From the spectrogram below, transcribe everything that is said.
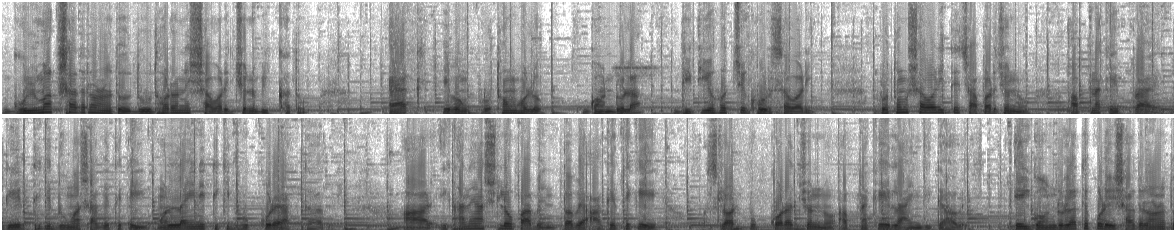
গুলমার্গ সাধারণত দু ধরনের সাওয়ারির জন্য বিখ্যাত। এক এবং প্রথম হল গন্ডোলা, দ্বিতীয় হচ্ছে ঘোড়সাওয়ারি প্রথম সাওয়ারিতে চাপার জন্য আপনাকে প্রায় দেড় থেকে দু মাস আগে থেকেই অনলাইনে টিকিট বুক করে রাখতে হবে। আর এখানে আসলেও পাবেন, তবে আগে থেকে স্লট বুক করার জন্য আপনাকে লাইন দিতে হবে। এই গন্ডোলাতে করে সাধারণত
